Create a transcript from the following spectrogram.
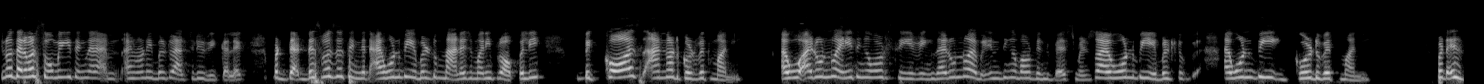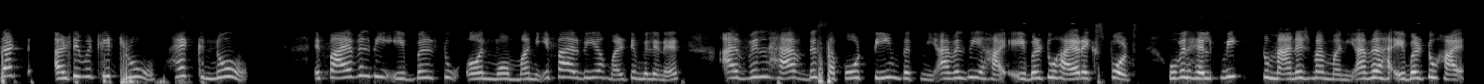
you know, there were so many things that I'm, I'm not able to actually recollect. But that this was the thing that I won't be able to manage money properly because I'm not good with money. I w- I don't know anything about savings. I don't know anything about investment. So I won't be able to. I won't be good with money. But is that ultimately true? Heck no if i will be able to earn more money if i'll be a multimillionaire i will have the support team with me i will be hi- able to hire experts who will help me to manage my money i will able to hire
